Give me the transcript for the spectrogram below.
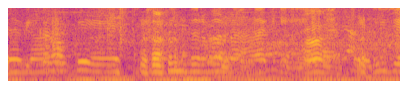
लगा के सुंदर बना के थोड़ी के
